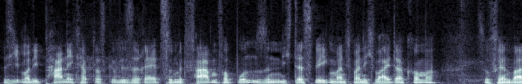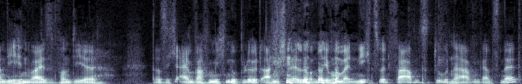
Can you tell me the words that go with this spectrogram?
dass ich immer die Panik habe, dass gewisse Rätsel mit Farben verbunden sind und ich deswegen manchmal nicht weiterkomme. Insofern waren die Hinweise von dir, dass ich einfach mich nur blöd anstelle und im Moment nichts mit Farben zu tun haben, ganz nett.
